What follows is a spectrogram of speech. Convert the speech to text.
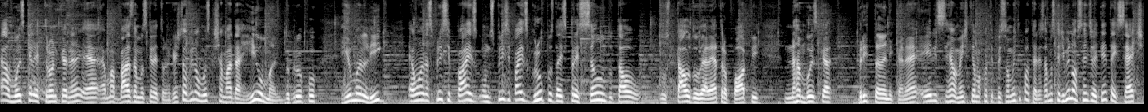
é a música eletrônica, né? É, é uma base da música eletrônica. A gente está ouvindo uma música chamada Human, do grupo Human League. É uma das principais, um dos principais grupos da expressão do tal do tal do eletropop na música britânica, né? Eles realmente têm uma contribuição muito importante. Essa música é de 1987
